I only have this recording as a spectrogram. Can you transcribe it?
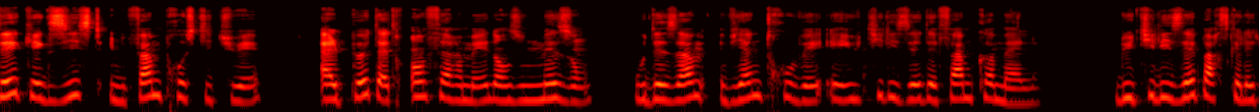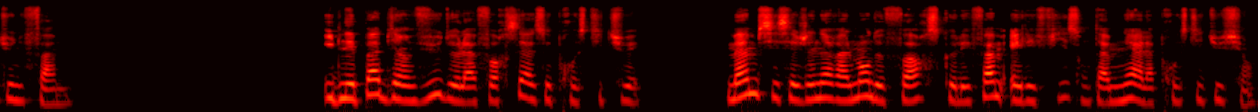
Dès qu'existe une femme prostituée, elle peut être enfermée dans une maison où des hommes viennent trouver et utiliser des femmes comme elle, l'utiliser parce qu'elle est une femme. Il n'est pas bien vu de la forcer à se prostituer, même si c'est généralement de force que les femmes et les filles sont amenées à la prostitution.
